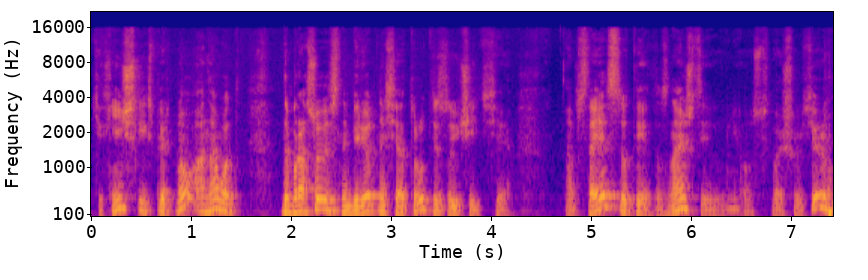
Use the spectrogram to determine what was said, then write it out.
технический эксперт, но она вот добросовестно берет на себя труд изучить все обстоятельства, ты это знаешь, ты у него большой эфир,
